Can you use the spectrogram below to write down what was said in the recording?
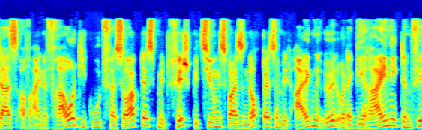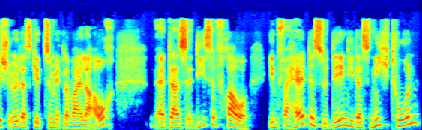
dass auf eine Frau, die gut versorgt ist mit Fisch, beziehungsweise noch besser mit Algenöl oder gereinigtem Fischöl, das gibt es mittlerweile auch, dass diese Frau im Verhältnis zu denen, die das nicht tun,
